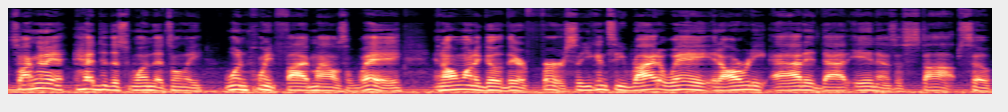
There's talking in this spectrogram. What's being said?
So I'm gonna head to this one that's only 1.5 miles away and I'll wanna go there first. So you can see right away, it already added that in as a stop. So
